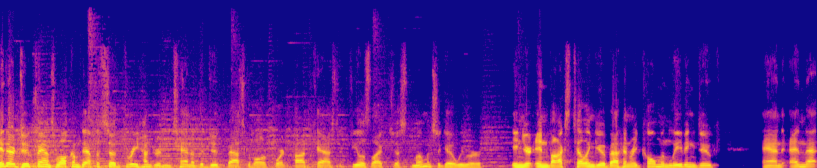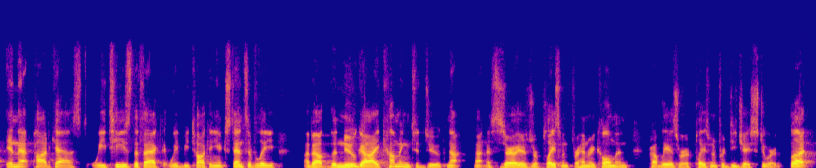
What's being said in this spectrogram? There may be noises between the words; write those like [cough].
Hey there, Duke fans. Welcome to episode 310 of the Duke Basketball Report podcast. It feels like just moments ago we were in your inbox telling you about Henry Coleman leaving Duke. And, and that in that podcast, we teased the fact that we'd be talking extensively about the new guy coming to Duke, not, not necessarily as a replacement for Henry Coleman, probably as a replacement for DJ Steward, but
